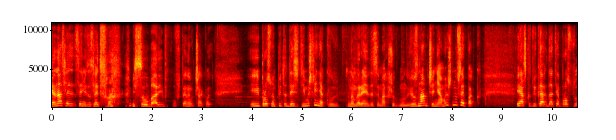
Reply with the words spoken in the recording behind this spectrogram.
една седмица след това ми се обади, въобще не очаквах. И просто ме пита, 10, имаш ли някакво намерение да се махаш от Мондевил? Знам, че нямаш, но все пак. И аз като и казах, да, тя просто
